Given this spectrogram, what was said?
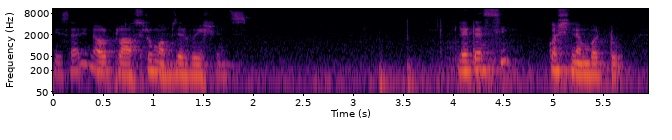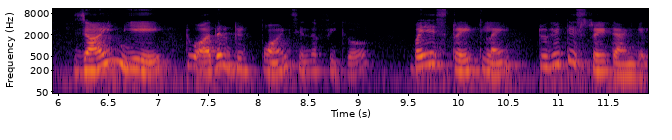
These are in our classroom observations. Let us see question number 2. Join A to other grid points in the figure by a straight line to get a straight angle.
